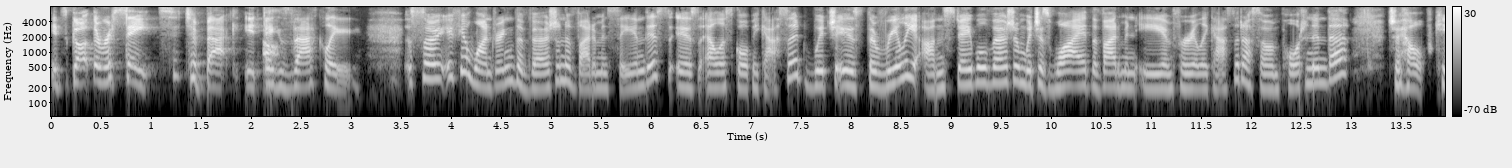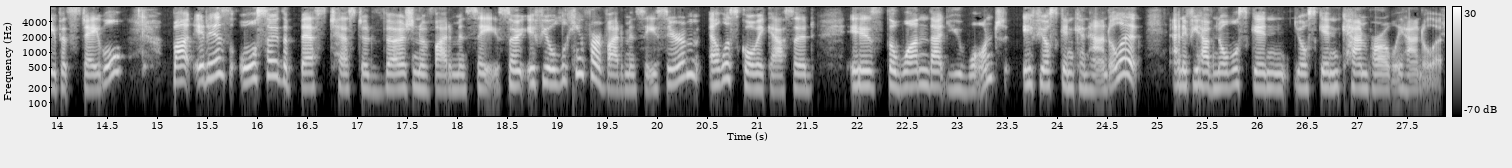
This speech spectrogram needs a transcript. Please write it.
It's got the receipts to back it up. Exactly. So, if you're wondering, the version of vitamin C in this is L-ascorbic acid, which is the really unstable version, which is why the vitamin E and ferulic acid are so important in there to help keep it stable. But it is also the best tested version of vitamin C. So, if you're looking for a vitamin C serum, L-ascorbic acid is the one that you want want if your skin can handle it. And if you have normal skin, your skin can probably handle it.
